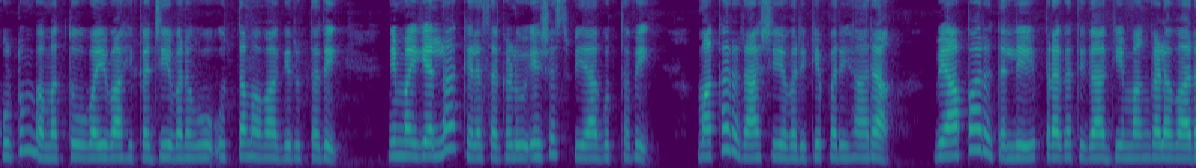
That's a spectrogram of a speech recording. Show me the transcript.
ಕುಟುಂಬ ಮತ್ತು ವೈವಾಹಿಕ ಜೀವನವು ಉತ್ತಮವಾಗಿರುತ್ತದೆ. ನಿಮ್ಮ ಎಲ್ಲ ಕೆಲಸಗಳು ಯಶಸ್ವಿಯಾಗುತ್ತವೆ. ಮಕರ ರಾಶಿಯವರಿಗೆ ಪರಿಹಾರ. ವ್ಯಾಪಾರದಲ್ಲಿ ಪ್ರಗತಿಗಾಗಿ ಮಂಗಳವಾರ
